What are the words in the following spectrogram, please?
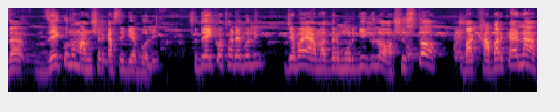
যা- কোনো মানুষের কাছে গিয়ে বলি। শুধু এই কথাটা বলি যে ভাই, আমাদের মুরগিগুলো অসুস্থ বা খাবার খায় না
